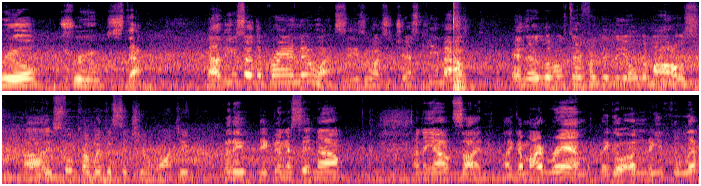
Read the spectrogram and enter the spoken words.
real, true step. Now these are the brand new ones. These are the ones that just came out and they're a little different than the older models. Uh, they still come with a six-year warranty, but they, they're gonna sit now on the outside. Like on my Ram, they go underneath the lip.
